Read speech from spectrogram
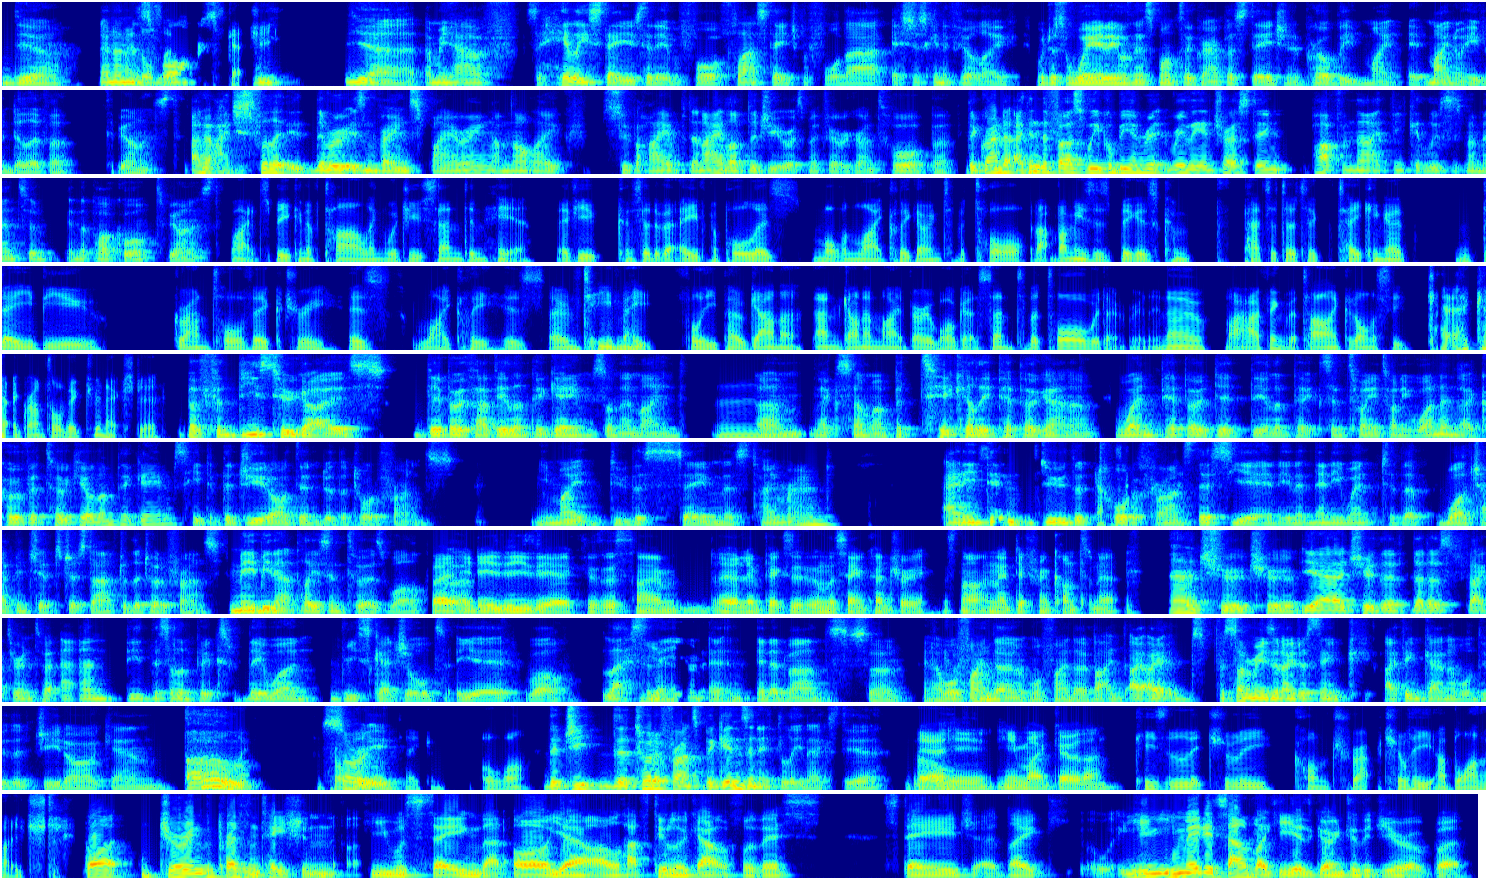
Yeah. And then And as also well, sketchy. we- yeah, and we have it's a hilly stage the day before, flat stage before that. It's just going to feel like we're just waiting on this Monte Grappa stage, and it probably might it might not even deliver. To be honest, I don't. I just feel like the route isn't very inspiring. I'm not like super hyped, and I love the Giro. It's my favorite Grand Tour, but the Grand. I think the first week will be re- really interesting. Apart from that, I think it loses momentum in the parcours. To be honest, Right, speaking of Tarling, would you send him here? If you consider that Evenepoel is more than likely going to the tour, that, that means his biggest competitor to taking a debut Grand Tour victory is likely his own teammate Filippo Ganna, and Ganna might very well get sent to the tour. We don't really know. I think that Tarling could honestly get, a- get a Grand Tour victory next year. but for these two guys, they both have the Olympic Games on their mind. Mm, um, next summer, particularly Pippo Ganna. When Pippo did the Olympics in 2021 in that COVID Tokyo Olympic Games, he did the Giro, didn't do the Tour de France. He might do the same this time around. And he didn't do the that's Tour de. France this year, and he- then he went to the World Championships just after the Tour de France. Maybe that plays into it as well. But it is easier because this time the Olympics is in the same country. It's not in a different continent. Uh, true, true. Yeah, true. That that does factor into it. And the, this Olympics, they weren't rescheduled a year, well, less than Yeah. a year in, in advance. So yeah, we'll find out. We'll find out. But I, I, for some reason, I just think I think Ganna will do the Giro again. Oh, Probably sorry. won't take him. Or what? The G, the Tour de France begins in Italy next year. Yeah, Oh. he, he might go then. He's literally contractually obliged. But during the presentation, he was saying that, oh, yeah, I'll have to look out for this stage. Uh, Like, he, he made it sound like he is going to the Giro, but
